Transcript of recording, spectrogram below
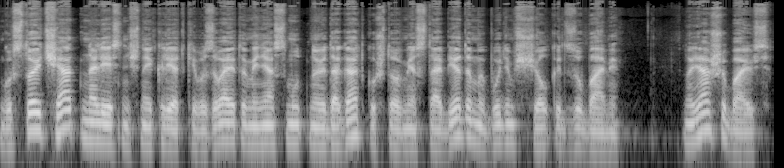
Густой чат на лестничной клетке вызывает у меня смутную догадку, что вместо обеда мы будем щелкать зубами. Но я ошибаюсь.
